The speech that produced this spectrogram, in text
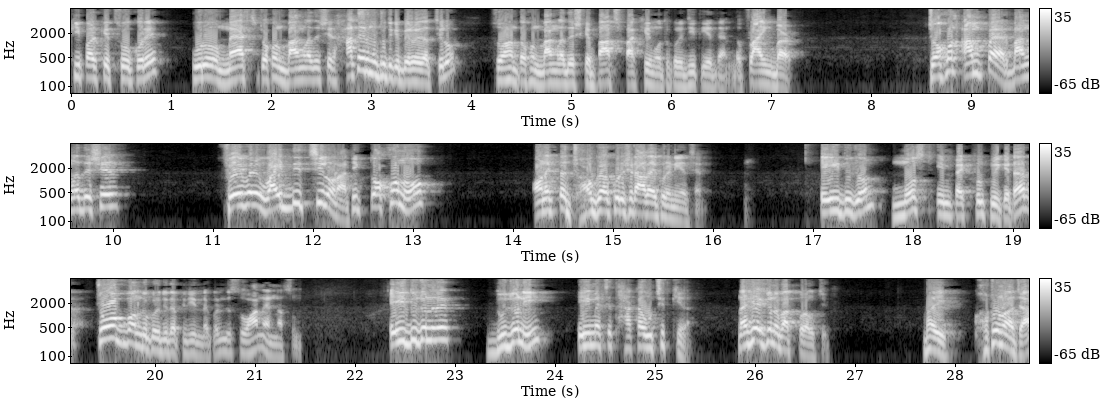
কিপারকে থ্রো করে পুরো ম্যাচ যখন বাংলাদেশের হাতের মুঠো থেকে বের হয়ে যাচ্ছিল, সোহান তখন বাংলাদেশকে বাজ পাখির মতো করে জিতিয়ে দেন দ্য ফ্লাইং বার্ড যখন আম্পায়ার বাংলাদেশের ফেভারে হোয়াইট দিচ্ছিল না, ঠিক তখনও অনেকটা ঝগড়া করে সেটা আদায় করে নিয়েছেন। এই দুজন মোস্ট ইম্প্যাক্টফুল ক্রিকেটার চোখ বন্ধ করে যদি আপনি চিন্তা করেন সোহান এন্ড নাসুম, এই দুজনের, দুজনই এই ম্যাচে থাকা উচিত কিনা? নাকি একজনে বাদ করা উচিত? ভাই, ঘটনা যা,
